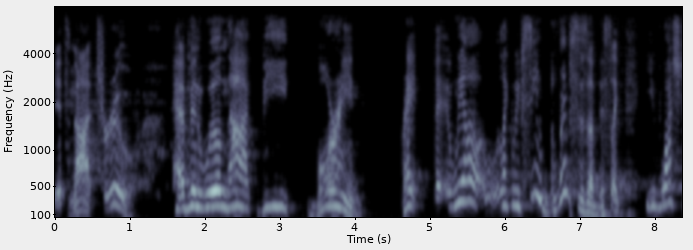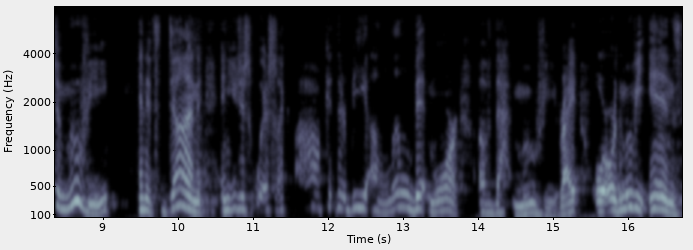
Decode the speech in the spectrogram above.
It's not true. Heaven will not be boring, right? Uh, we all, like, we've seen glimpses of this. Like, you've watched a movie and it's done and you just wish, like, oh, could there be a little bit more of that movie, right? Or, or the movie ends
